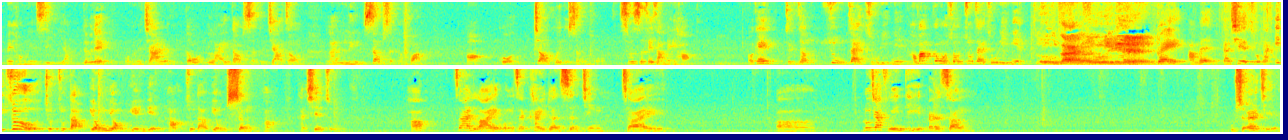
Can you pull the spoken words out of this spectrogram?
梅红也是一样，对不对？我们的家人都来到神的家中来领受神的话，啊，过教会的生活。是不是非常美好？嗯，OK，这个叫做住在主里面，好吗？跟我说住在主里面，住在主里面。对，阿门。感谢主，那一住就住到永永远远，哈，住到永生，哈，感谢主。好，再来，我们再看一段圣经，在呃，路加福音第二章五十二节。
